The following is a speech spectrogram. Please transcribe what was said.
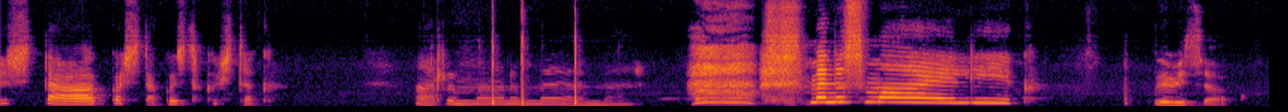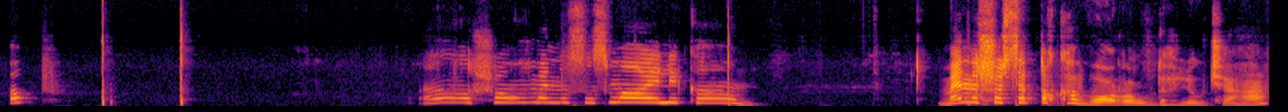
Ось так, ось так, ось так, ось так. Армармема. В мене смайлік. Дивіться. Оп. А що у мене зі смайліком? У мене щось така World глюче, га?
